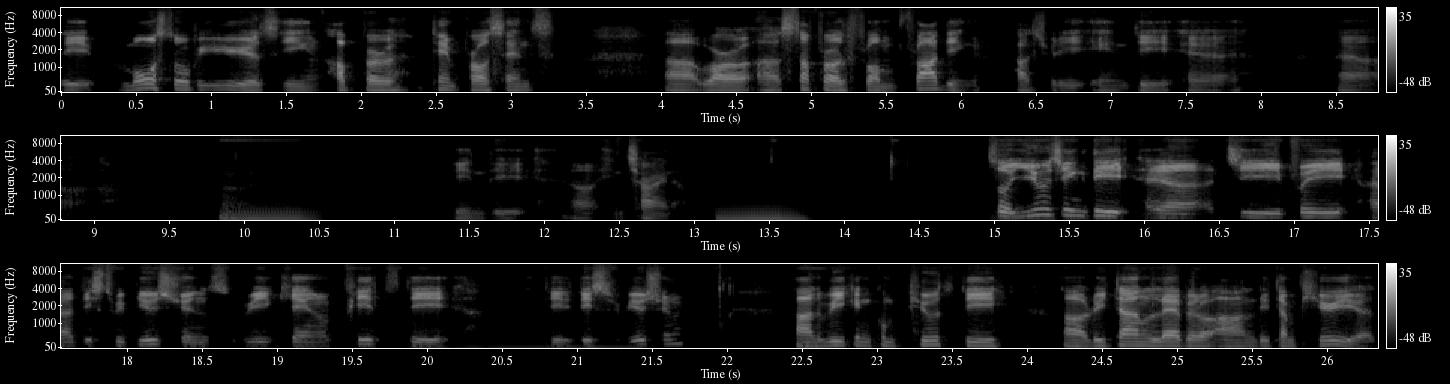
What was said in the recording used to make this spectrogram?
the most of years in upper 10% uh, were uh, suffered from flooding actually in the uh, uh in the uh, in China. So using the uh, GEV distributions, we can fit the the distribution and we can compute the uh, return level and return period.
